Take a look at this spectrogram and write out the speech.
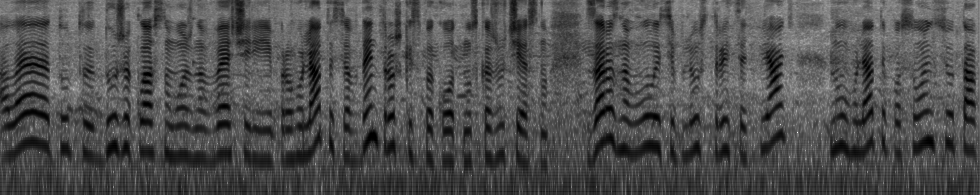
але тут дуже класно можна ввечері прогулятися. Вдень трошки спекотно, скажу чесно. Зараз на вулиці плюс 35, ну гуляти по сонцю так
